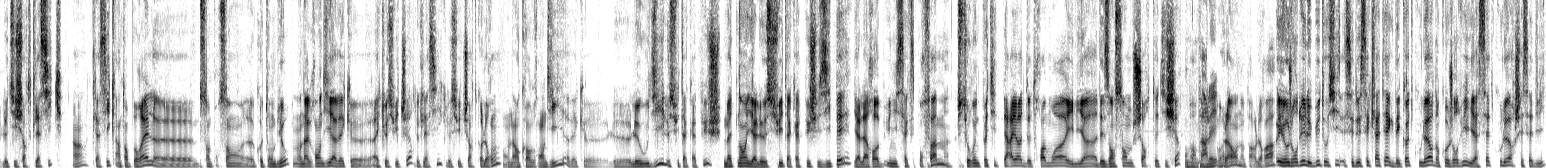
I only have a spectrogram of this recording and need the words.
le t-shirt classique, hein, classique, intemporel, euh, 100% euh, coton bio. On a grandi avec avec le sweatshirt, le classique, le sweatshirt col rond. On a encore grandi avec le, le hoodie, le suite à capuche. Maintenant il y a le suite à capuche zippé, il y a la robe unisexe pour femmes. Sur une petite période de trois mois, il y a des ensembles short t-shirt. On va en parler. Voilà, on en parlera. Et aujourd'hui, le but aussi, c'est de s'éclater avec des codes couleurs. Donc aujourd'hui, il y a sept couleurs chez cette vie.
